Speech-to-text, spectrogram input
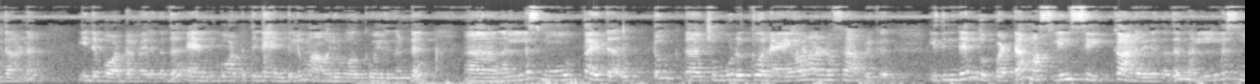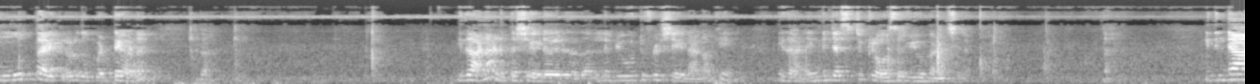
ഇതാണ്. ഇതിന്റെ ബോട്ടം വരുന്നത്. ബോട്ടത്തിന്റെ എൻഡിലും ആ ഒരു വർക്ക് വരുന്നുണ്ട്. നല്ല സ്മൂത്ത് ആയിട്ട് ഒട്ടും ചൂടുക്കോ റയോൺ ആണല്ലോ ഫാബ്രിക് ഇതിന്റെ ദുപ്പട്ട മസ്ലിൻ സിൽക്ക് ആണ് വരുന്നത്. നല്ല സ്മൂത്ത് ആയിട്ടുള്ള ഒരു ദുപ്പട്ടയാണ്. ഇതാണ് അടുത്ത ഷെയ്ഡ് വരുന്നത്. നല്ല ബ്യൂട്ടിഫുൾ ഷെയ്ഡാണ് ഓക്കെ ഇതാണ്. ഇതിന്റെ ജസ്റ്റ് ക്ലോസർ വ്യൂ കാണിച്ചു ഇതിന്റെ ആ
